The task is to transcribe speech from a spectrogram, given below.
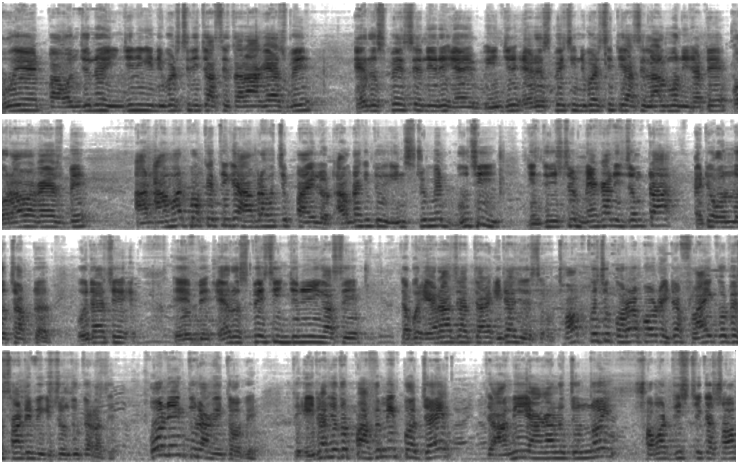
বুয়েট বা অন্যান্য ইঞ্জিনিয়ারিং ইউনিভার্সিটি আছে, তারা আগে আসবে। এরোস্পেস এরোস্পেস ইউনিভার্সিটি আছে লালমনিরহাটে ওরাও আগে আসবে। আর আমার পক্ষে থেকে আমরা হচ্ছে পাইলট। আমরা কিন্তু ইনস্ট্রুমেন্ট বুঝি, কিন্তু ইনস্ট্রুমেন্ট মেকানিজমটা এটা অন্য চ্যাপ্টার ওইটা আছে এরোস্পেস ইঞ্জিনিয়ারিং আছে তারপর এরা যা তারা এটা সব কিছু করার পর এটা ফ্লাই করবে সার্টিফিকেশন দরকার আছে। অনেক দূর আগাইতে হবে। এটা যত প্রাথমিক পর্যায়ে, যে আমি আগানোর জন্যই সবার দৃষ্টিকে সব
